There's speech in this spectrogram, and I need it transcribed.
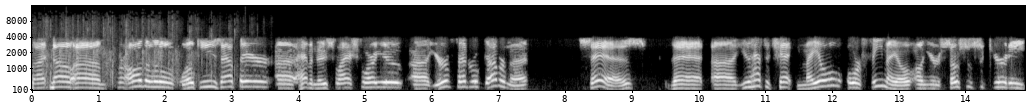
but no, um, for all the little wokies out there, uh, I have a news flash for you. Uh, your federal government says that uh, you have to check male or female on your Social Security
